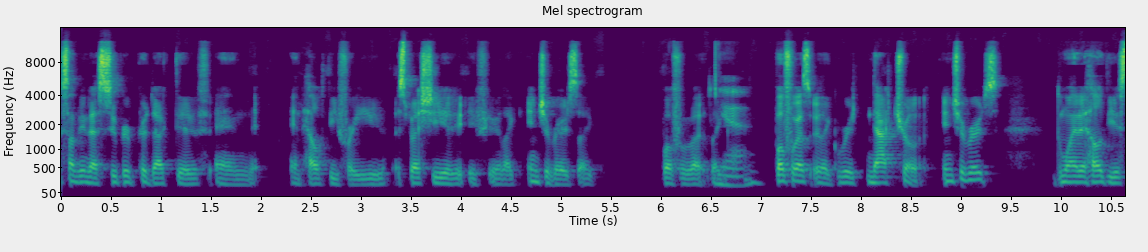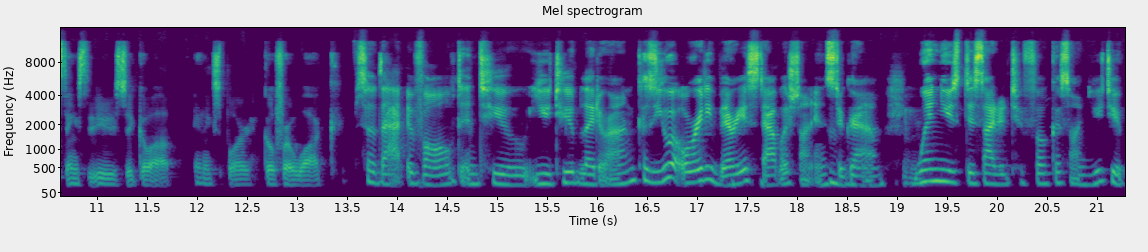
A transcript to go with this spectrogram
something that's super productive and and healthy for you, especially if you're like introverts, like both of us, like yeah. both of us are like we're natural introverts. One of the healthiest things to do is to go out and explore, go for a walk. So that evolved into YouTube later on because you were already very established on Instagram Mhm. when you decided to focus on YouTube.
